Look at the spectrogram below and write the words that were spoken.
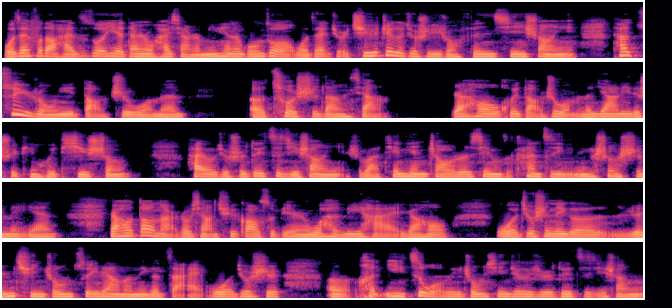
我在辅导孩子作业，但是我还想着明天的工作，我在就是其实这个就是一种分心上瘾，它最容易导致我们呃错失当下。然后会导致我们的压力的水平会提升，还有就是对自己上瘾，是吧？天天照着镜子看自己的那个盛世美颜，然后到哪儿都想去告诉别人我很厉害，然后我就是那个人群中最亮的那个仔，我就是呃很以自我为中心，这个就是对自己上瘾。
